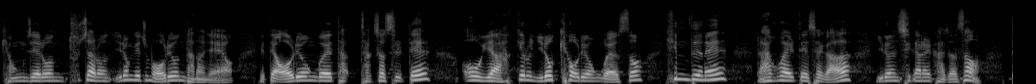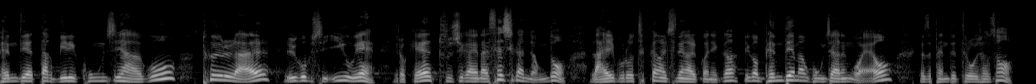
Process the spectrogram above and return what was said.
경제론, 투자론 이런 게 좀 어려운 단원이에요. 이때 어려운 거에 닥쳤을 때 어우 야 학교는 이렇게 어려운 거였어? 힘드네? 라고 할 때 제가 이런 시간을 가져서 밴드에 딱 미리 공지하고 토요일 날 7시 이후에 이렇게 2시간이나 3시간 정도 라이브로 특강을 진행할 거니까 이건 밴드에만 공지하는 거예요. 그래서 밴드 들어오셔서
